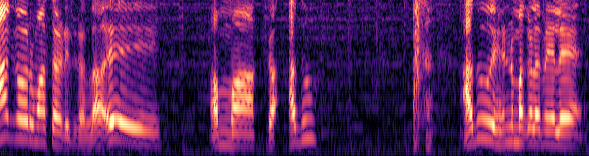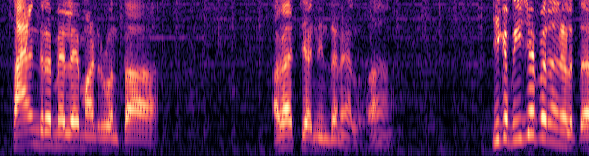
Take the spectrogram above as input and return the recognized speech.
ಆಗ ಅವ್ರು ಮಾತಾಡಿದ್ರಲ್ಲ, ಏ, ಅಮ್ಮ, ಅಕ್ಕ, ಅದು ಅದು ಹೆಣ್ಣುಮಗಳ ಮೇಲೆ, ತಾಯಂದ್ರ ಮೇಲೆ ಮಾಡಿರುವಂಥ ಅವ್ಯಾತ್ಯ ನಿಂದನೆ ಅಲ್ವಾ? ಈಗ ಬಿ ಜೆ ಪಿನ ಹೇಳ್ತಾ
